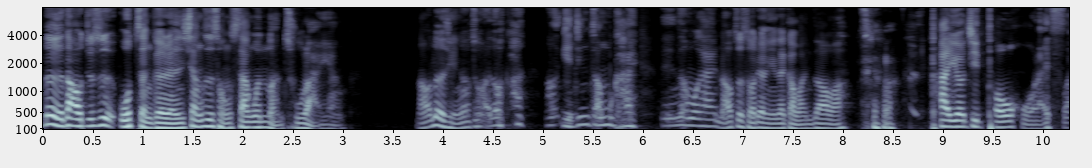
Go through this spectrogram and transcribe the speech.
热到就是我整个人像是从三温暖出来一样，然后热醒了出来，然后看，然后眼睛张不开，眼睛张不开，然后这时候廖婷在干嘛？你知道吗？他又去偷火来烧，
